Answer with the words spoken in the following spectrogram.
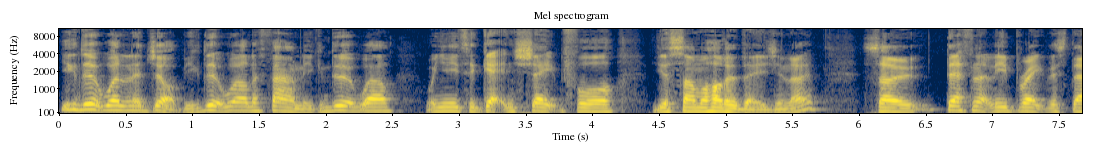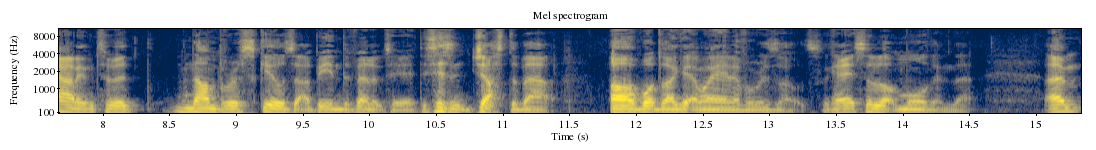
you can do it well in a job, you can do it well in a family, you can do it well when you need to get in shape for your summer holidays, you know? So definitely break this down into a number of skills that are being developed here. This isn't just about oh, what do I get in my A level results? Okay, it's a lot more than that. Um,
